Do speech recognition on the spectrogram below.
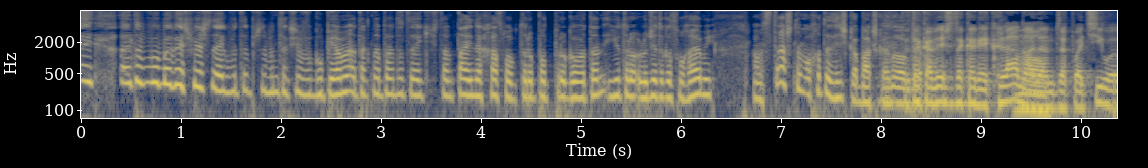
Ej, ale to było mega śmieszne, jakby to, my tak się wygłupiamy, a tak naprawdę to jakieś tam tajne hasło, które podprogowo ten i jutro ludzie tego słuchają i mam straszną ochotę zjeść kabaczka. No, To taka, wiesz, taka reklama No. nam zapłaciło,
